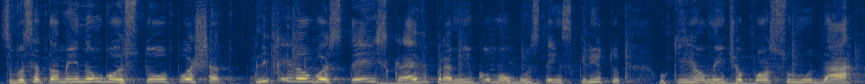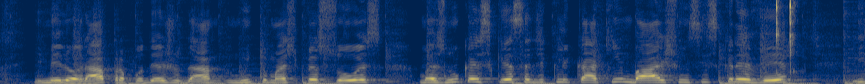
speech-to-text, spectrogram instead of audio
Se você também não gostou, poxa, clica em não gostei, escreve para mim como alguns têm escrito, o que realmente eu posso mudar e melhorar para poder ajudar muito mais pessoas. Mas nunca esqueça de clicar aqui embaixo em se inscrever e,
